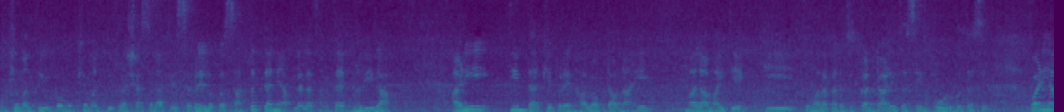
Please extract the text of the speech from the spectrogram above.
मुख्यमंत्री उपमुख्यमंत्री प्रशासनातले सगळे लोक सातत्याने आपल्याला सांगतायत घरी राहा. आणि तीन तारखेपर्यंत हा लॉकडाऊन आहे. मला माहिती आहे की तुम्हाला कदाचित कंटाळ येत असेल बोर होत असेल. पण ह्या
